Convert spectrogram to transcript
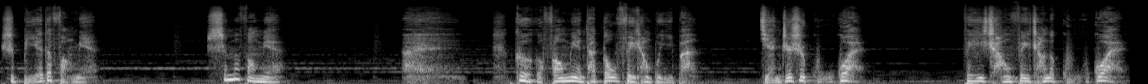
是别的方面。什么方面？哎，各个方面他都非常不一般，简直是古怪，非常非常的古怪。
